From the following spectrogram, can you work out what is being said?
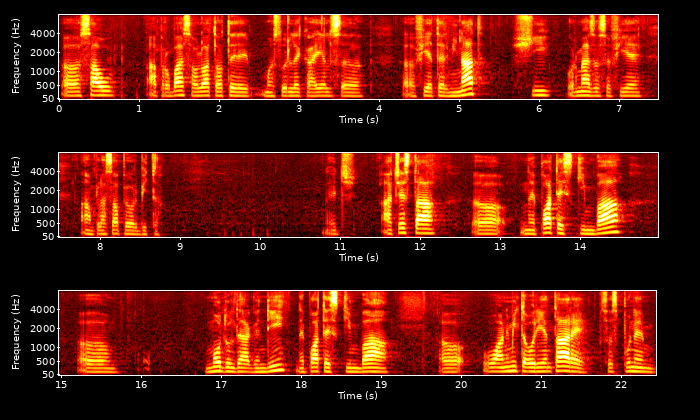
uh, s-au aprobat, s-au luat toate măsurile ca el să uh, fie terminat și urmează să fie amplasat pe orbită. Deci acesta uh, ne poate schimba uh, modul de a gândi, ne poate schimba uh, o anumită orientare, să spunem,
